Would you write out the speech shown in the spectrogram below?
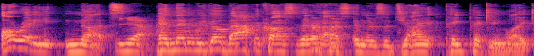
already nuts. Yeah. And then we go back across their house and there's a giant pig picking like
